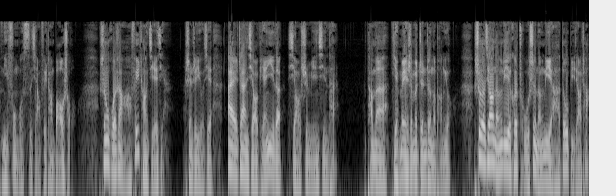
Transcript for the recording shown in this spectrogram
你父母思想非常保守，生活上啊非常节俭，甚至有些爱占小便宜的小市民心态。他们也没什么真正的朋友，社交能力和处事能力啊都比较差。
